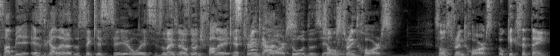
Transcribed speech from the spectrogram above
Sabe, esse galera do CQC ou esses outros. Mas é o que eu te falei, que é Strength estragaram Horse. tudo. assim, São é os um- Strength Horse. São os Strength Horse. O que que você tem?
